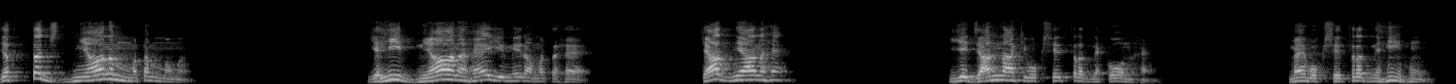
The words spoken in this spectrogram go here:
यज्ञानम मतम मम। यही ज्ञान है, ये मेरा मत है। क्या ज्ञान है? ये जानना कि वो क्षेत्रज्ञ कौन है। मैं वो क्षेत्रज्ञ ही हूँ।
